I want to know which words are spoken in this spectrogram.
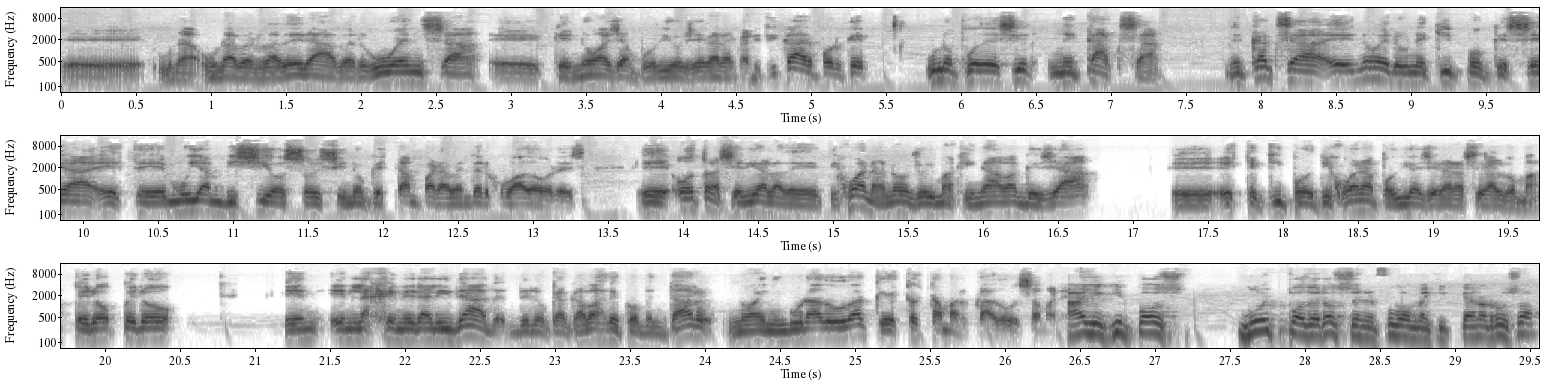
Eh, una, una verdadera vergüenza eh, que no hayan podido llegar a calificar, porque uno puede decir Necaxa. Necaxa eh, no era un equipo que sea este, muy ambicioso, sino que están para vender jugadores. Otra sería la de Tijuana, ¿no? Yo imaginaba que ya este equipo de Tijuana podía llegar a ser algo más. Pero, pero en, en, la generalidad de lo que acabas de comentar, no hay ninguna duda que esto está marcado de esa manera. Hay equipos muy poderosos en el fútbol mexicano ruso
